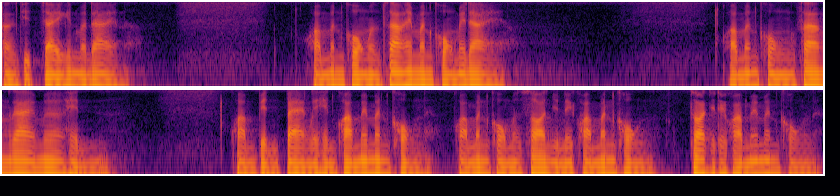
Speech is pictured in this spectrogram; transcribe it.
ทางจิตใจขึ้นมาได้นะความมั่นคงมันสร้างให้มั่นคงไม่ได้ ความมั่นคงสร้างได้เมื่อเห็น ความเปลี่ยนแปลงเลยเห็นความไม่มั่นคงนะความมั่นคงมันซ่อนอยู่ในความมั่นคง ซ่อนอยู่ในความไม่มั่นคงนะ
